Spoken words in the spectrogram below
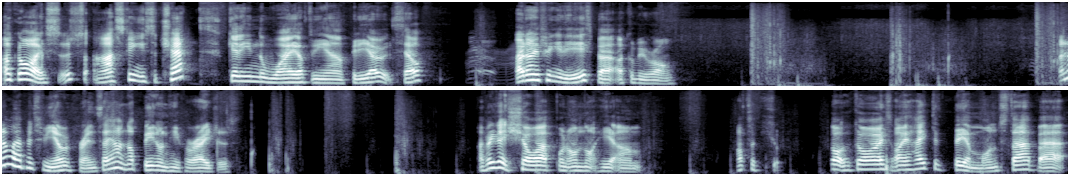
Oh, guys, just asking, is the chat getting in the way of the uh, video itself? I don't think it is, but I could be wrong. I know what happened to my other friends. They have not been on here for ages. I think they show up when I'm not here. Um, after, oh, guys, I hate to be a monster, but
